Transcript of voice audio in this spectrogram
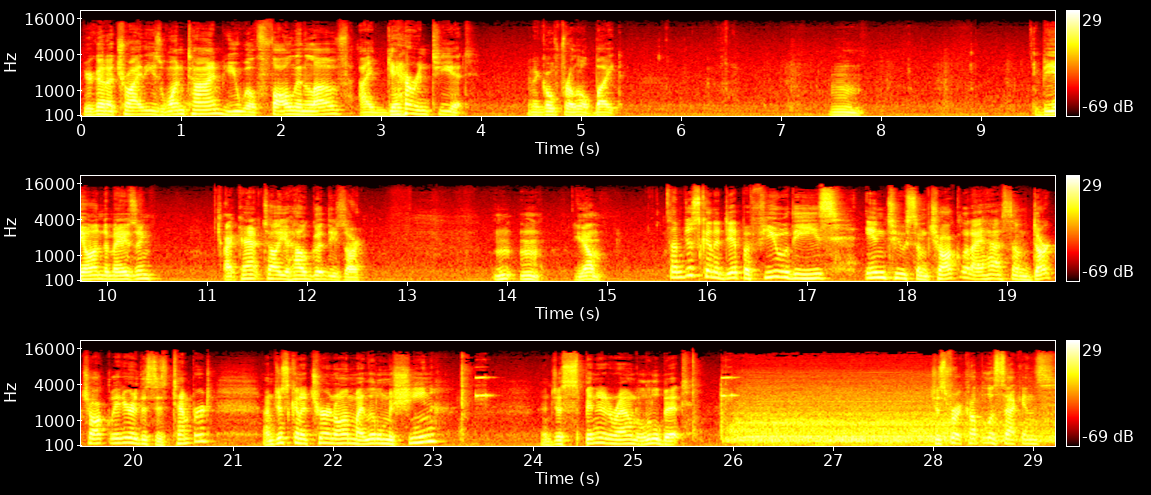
You're going to try these one time, you will fall in love. I guarantee it. I'm going to go for a little bite. Mmm. Beyond amazing. I can't tell you how good these are. Mm-mm. Yum. So I'm just going to dip a few of these into some chocolate. I have some dark chocolate here. This is tempered. I'm just going to turn on my little machine and just spin it around a little bit just for a couple of seconds.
